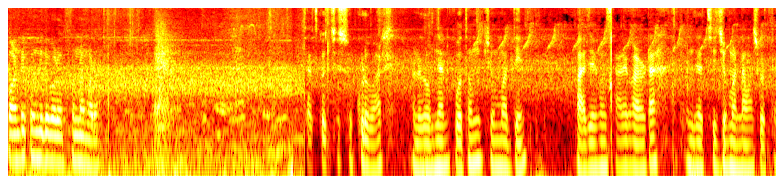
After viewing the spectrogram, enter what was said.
কন্ট্যাক্ট করে নিতে পারো ফোন নাম্বার আজকে হচ্ছে শুক্রবার মানে রমজান প্রথম জুম্মার দিন। বাজে এখন সাড়ে বারোটা যাচ্ছি জুম্মার নামাজ পড়তে।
